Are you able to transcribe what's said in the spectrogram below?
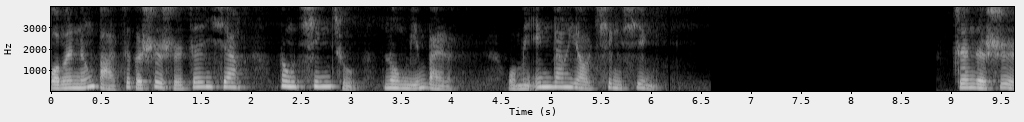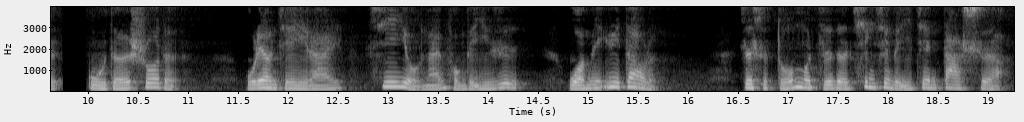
我们能把这个事实真相弄清楚、弄明白了，我们应当要庆幸，真的是。古德说的“无量劫以来，稀有难逢的一日”，我们遇到了，这是多么值得庆幸的一件大事啊！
